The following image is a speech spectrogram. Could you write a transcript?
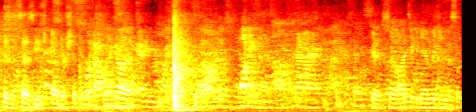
Because it says each other ship at range Okay, so I take a damage and you're so.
